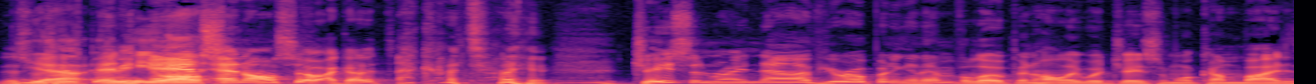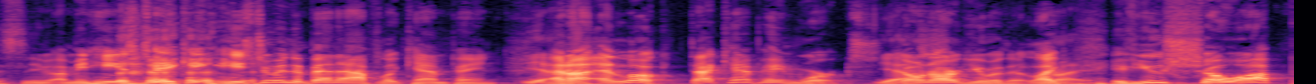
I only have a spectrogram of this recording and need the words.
This was his baby. and he and, also- and also, I gotta, I gotta tell you, Jason, right now, if you're opening an envelope in Hollywood. Hollywood, Jason will come by to see. I mean, he is taking, he's doing the Ben Affleck campaign. Yeah. And I, and look, that campaign works. Yes. Don't argue with it. Like Right. if you show up,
